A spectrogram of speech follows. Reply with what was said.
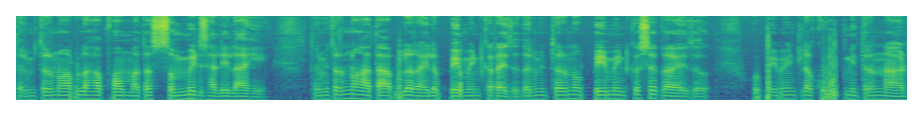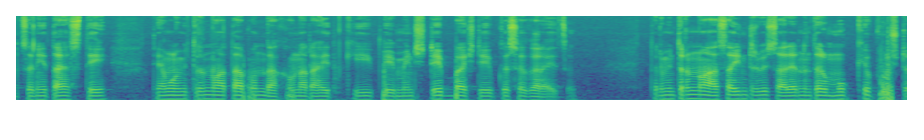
तर मित्रांनो आपला हा फॉर्म आता सबमिट झालेला आहे. तर मित्रांनो आता आपलं राहिलं पेमेंट करायचं. तर मित्रांनो पेमेंट कसं करायचं? व पेमेंटला खूप मित्रांना अडचण येत असते. त्यामुळे मित्रांनो आता आपण दाखवणार आहेत की पेमेंट स्टेप बाय स्टेप कसं करायचं. तर मित्रांनो असा इंटरव्ह्यूस आल्यानंतर मुख्य पृष्ठ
